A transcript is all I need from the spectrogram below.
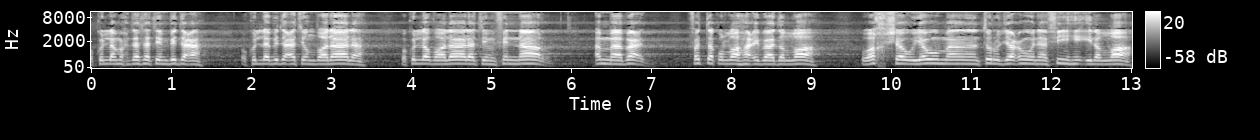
وكل محدثة بدعة وكل بدعة ضلالة وكل ضلالة في النار. أما بعد فاتقوا الله عباد الله واخشوا يوما ترجعون فيه إلى الله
